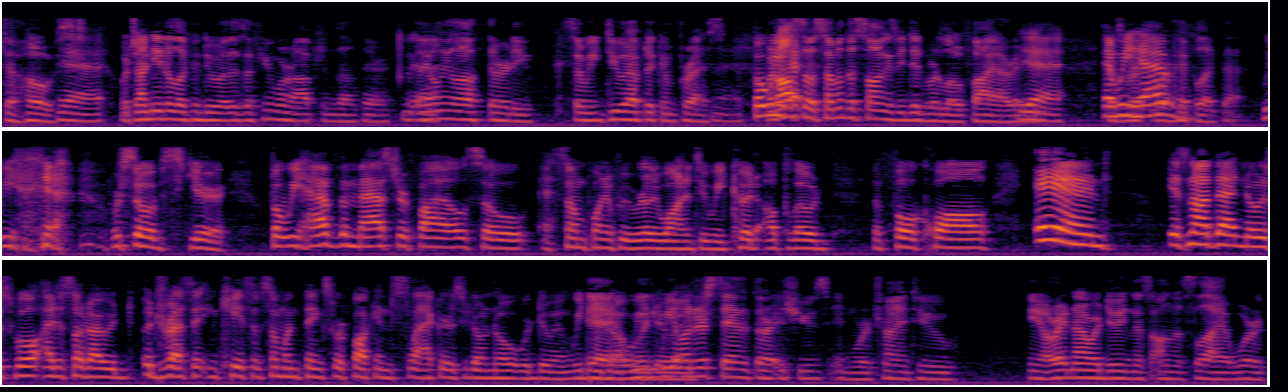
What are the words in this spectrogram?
to host, Yeah. which I need to look into. There's a few more options out there. But They only allow 30, so we do have to compress. Yeah. But, But we ha- also, some of the songs we did were lo-fi already. yeah, and we we're, have we're hip like that. we yeah, we're so obscure, but we have the master file. So at some point, if we really wanted to, we could upload the full qual, and it's not that noticeable. I just thought I would address it in case if someone thinks we're fucking slackers who don't know what we're doing. We do yeah, know what we, we're doing. we understand that there are issues, and we're trying to, you know, right now we're doing this on the sly at work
